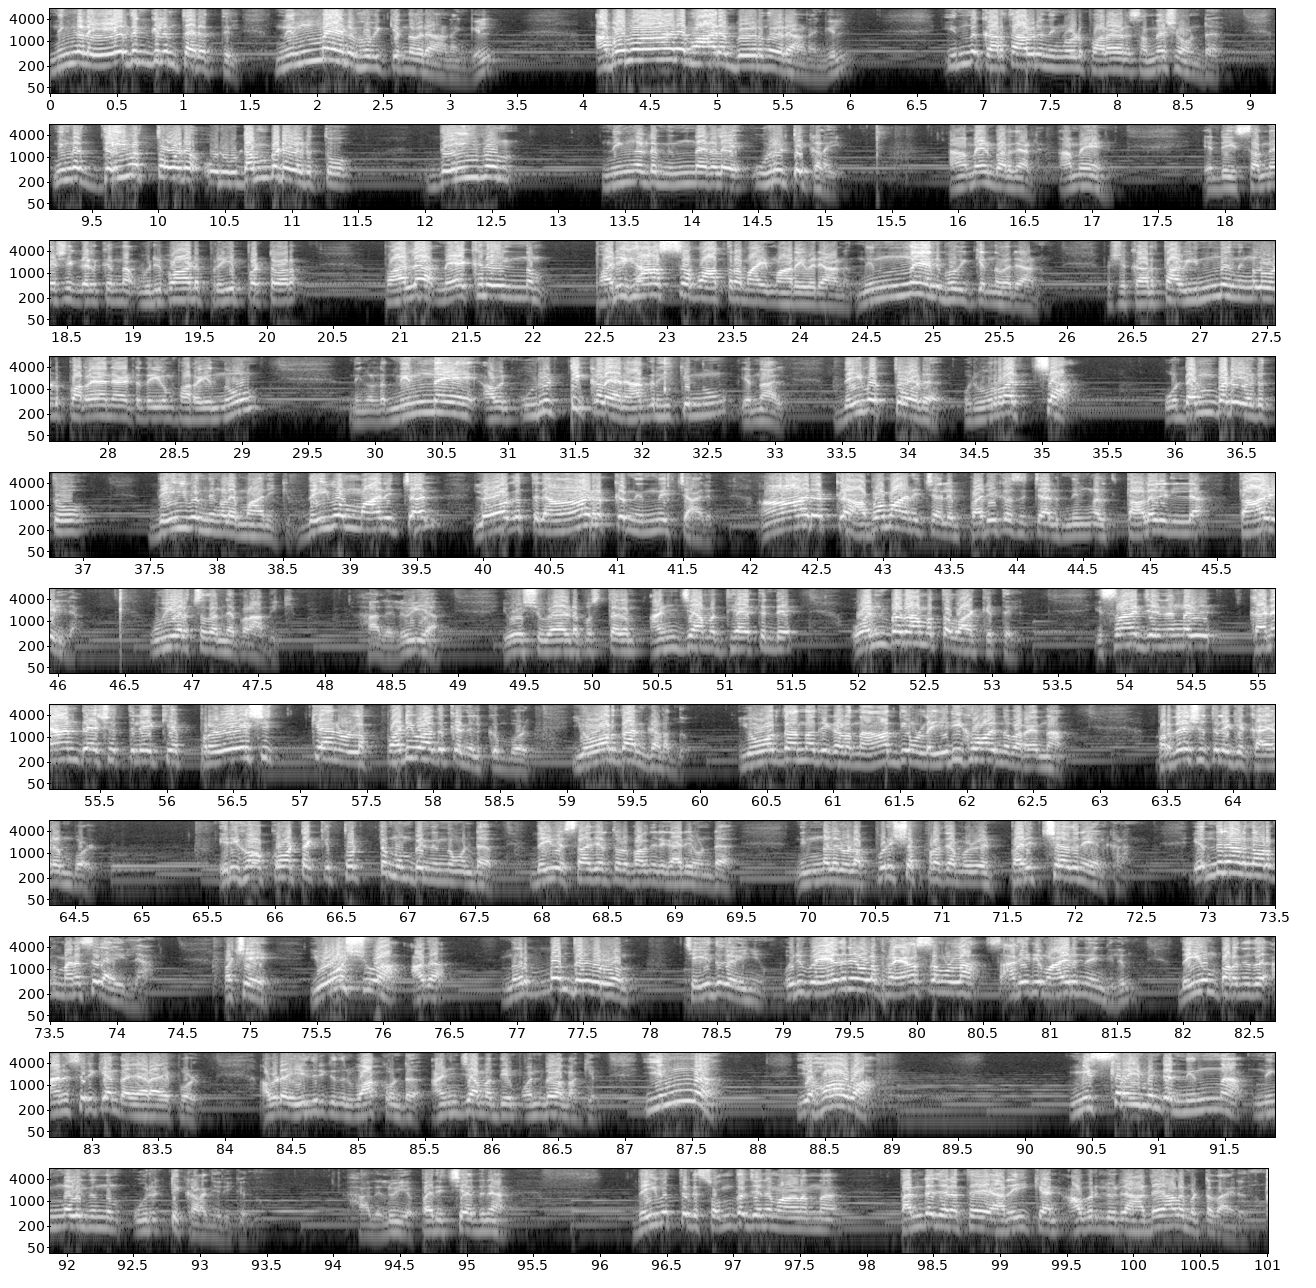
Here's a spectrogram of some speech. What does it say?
നിങ്ങൾ ഏതെങ്കിലും തരത്തിൽ നിന്ന അനുഭവിക്കുന്നവരാണെങ്കിൽ അപമാന ഭാരം പേറുന്നവരാണെങ്കിൽ ഇന്ന് കർത്താവിന് നിങ്ങളോട് പറയാൻ സന്ദേശമുണ്ട്. നിങ്ങൾ ദൈവത്തോട് ഒരു ഉടമ്പടി എടുത്തു ദൈവം നിങ്ങളുടെ നിന്ദകളെ ഉരുട്ടിക്കളയും. ആമേൻ പറഞ്ഞാട്ടെ ആമേൻ. എന്റെ ഈ സന്ദേശം കേൾക്കുന്ന ഒരുപാട് പ്രിയപ്പെട്ടവർ പല മേഖലയിൽ നിന്നും പരിഹാസപാത്രമായി മാറിയവരാണ് നിന്നെ അനുഭവിക്കുന്നവരാണ്. പക്ഷെ കർത്താവ് ഇന്ന് നിങ്ങളോട് പറയാനായിട്ട് ദൈവം പറയുന്നു നിങ്ങളുടെ നിന്നയെ അവൻ ഉരുട്ടിക്കളയാൻ ആഗ്രഹിക്കുന്നു. എന്നാൽ ദൈവത്തോട് ഒരു ഉറച്ച ഉടമ്പടി എടുത്തോ ദൈവം നിങ്ങളെ മാനിക്കും. ദൈവം മാനിച്ചാൽ ലോകത്തിൽ ആരൊക്കെ നിന്ദിച്ചാലും ആരൊക്കെ അപമാനിച്ചാലും പരിഹസിച്ചാലും നിങ്ങൾ തളരില്ല താഴില്ല. ഉയർച്ച തന്നെ പ്രാപിക്കും. ഹലലൂയ യോശുവയുടെ പുസ്തകം അഞ്ചാം അധ്യായത്തിന്റെ ഒൻപതാമത്തെ വാക്യത്തിൽ ഇസ്രായേൽ ജനങ്ങൾ കനാൻ ദേശത്തിലേക്ക് പ്രവേശിക്കാനുള്ള പടിവാതുക്കെ നിൽക്കുമ്പോൾ യോർദാൻ കടന്നു. യോർദാൻ നദി കടന്ന് ആദ്യമുള്ള എരിഹോ എന്ന് പറയുന്ന പ്രദേശത്തിലേക്ക് കയറുമ്പോൾ എരിഹോ കോട്ടയ്ക്ക് തൊട്ട് മുമ്പിൽ നിന്നുകൊണ്ട് ദൈവ സാഹചര്യത്തോട് പറഞ്ഞൊരു കാര്യമുണ്ട്. നിങ്ങളിലുള്ള പുരുഷപ്രജ മുഴുവൻ പരിച്ഛേദന ഏൽക്കണം എന്തിനാണെന്ന് അവർക്ക് മനസ്സിലായില്ല. പക്ഷേ യോശുവ അത് നിർബന്ധപൂർവം ചെയ്തു കഴിഞ്ഞു. ഒരു വേദനയുള്ള പ്രയാസമുള്ള സാഹചര്യമായിരുന്നെങ്കിലും ദൈവം പറഞ്ഞത് അനുസരിക്കാൻ തയ്യാറായപ്പോൾ അവിടെ എഴുതിയിരിക്കുന്ന ഒരു വാക്കുണ്ട് അഞ്ചാം അധ്യം ഒൻപതാം വാക്യം. ഇന്ന് യഹോവ മിശ്രൈമിന്റെ നിന്ന നിങ്ങളിൽ നിന്നും ഉരുട്ടിക്കളഞ്ഞിരിക്കുന്നു. ഹാലലൂയ പരിച്ഛേദന. ദൈവത്തിന്റെ സ്വന്തം ജനമാണെന്ന് തന്റെ ജനത്തെ അറിയിക്കാൻ അവരിൽ ഒരു അടയാളം ഇട്ടതായിരുന്നു.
